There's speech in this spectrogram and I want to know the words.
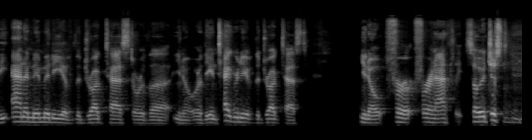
the anonymity of the drug test or the you know or the integrity of the drug test you know for for an athlete so it just mm-hmm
